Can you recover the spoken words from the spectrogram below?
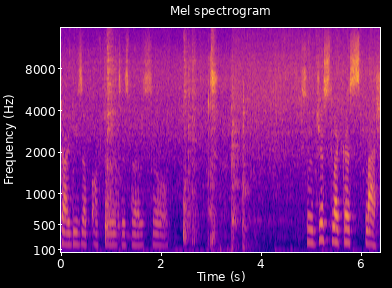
tidies up afterwards as well so so just like a splash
